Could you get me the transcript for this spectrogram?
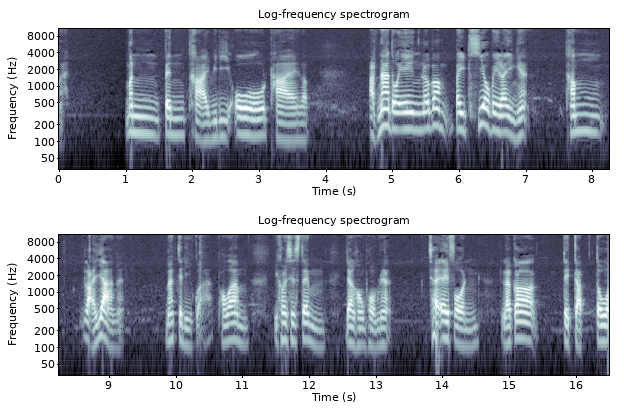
ไงมันเป็นถ่ายวิดีโอถ่ายแบบอัดหน้าตัวเองแล้วก็ไปเที่ยวไปอะไรอย่างเงี้ยทำหลายอย่างอะมักจะดีกว่า เพราะว่า Ecosystem อย่างของผมเนี่ย ใช้ iPhone แล้วก็ติดกับตัว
